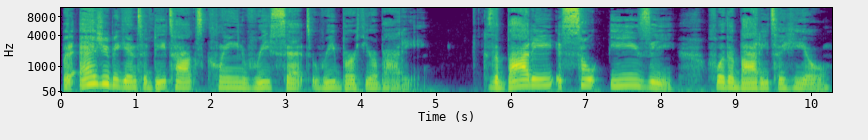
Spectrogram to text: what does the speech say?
But as you begin to detox, clean, reset, rebirth your body, because the body is so easy for the body to heal.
